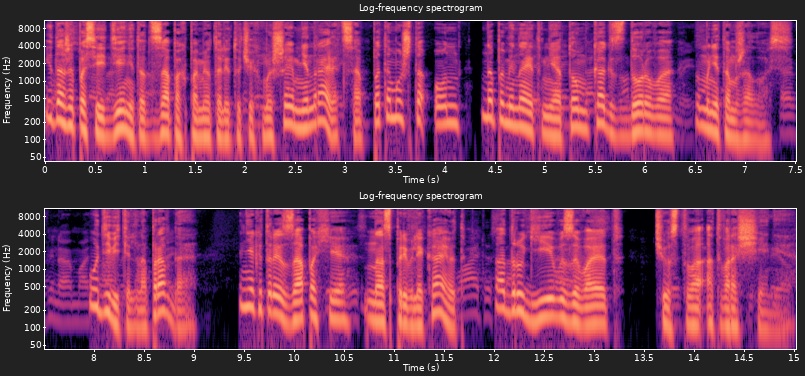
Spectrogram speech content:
И даже по сей день этот запах помета летучих мышей мне нравится, потому что он напоминает мне о том, как здорово мне там жилось. Удивительно, правда? Некоторые запахи нас привлекают, а другие вызывают чувство отвращения.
